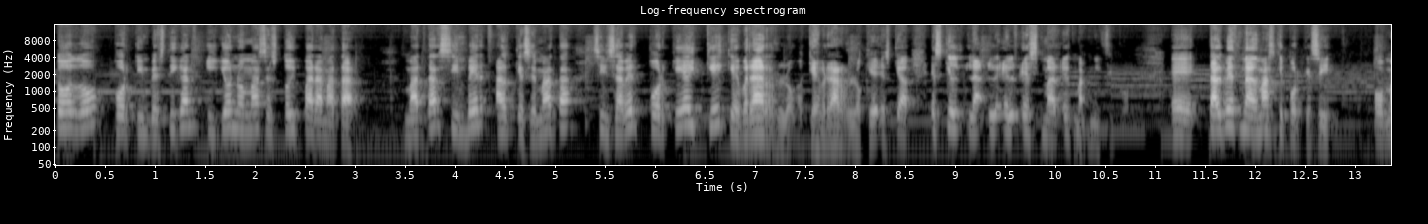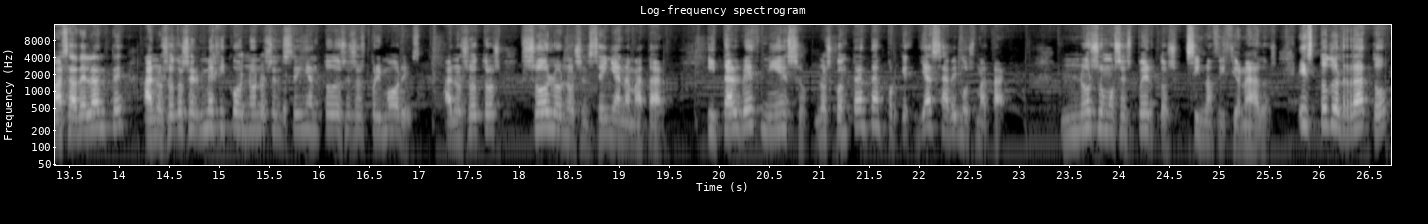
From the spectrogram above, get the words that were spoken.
todo porque investigan y yo nomás estoy para matar. Matar sin ver al que se mata, sin saber por qué hay que quebrarlo. Quebrarlo, que es que, es, que la- el- es, es magnífico. Eh, tal vez nada más que porque sí. O más adelante, a nosotros en México no nos enseñan todos esos primores. A nosotros solo nos enseñan a matar. Y tal vez ni eso. Nos contratan porque ya sabemos matar. No somos expertos, sino aficionados. Es todo el rato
